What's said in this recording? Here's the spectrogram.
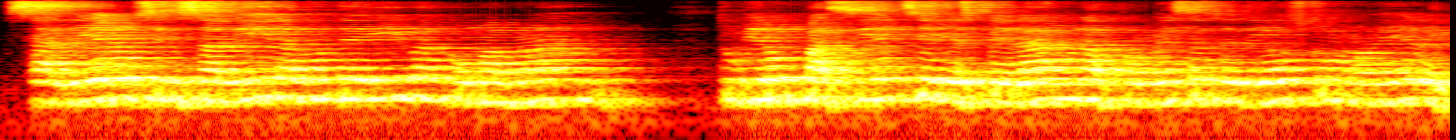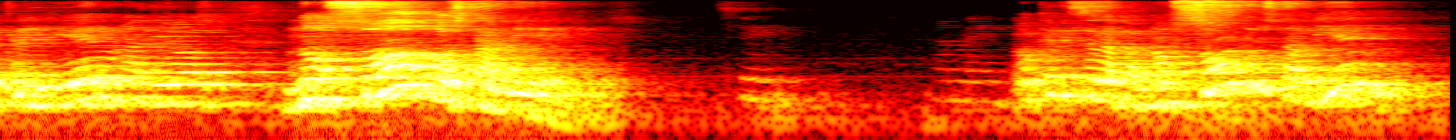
Salieron sin salir a donde iban como Abraham. Tuvieron paciencia y esperaron las promesas de Dios como Noé. Le creyeron a Dios. Nosotros también. Sí. Amén. Lo que dice la palabra. Nosotros también.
